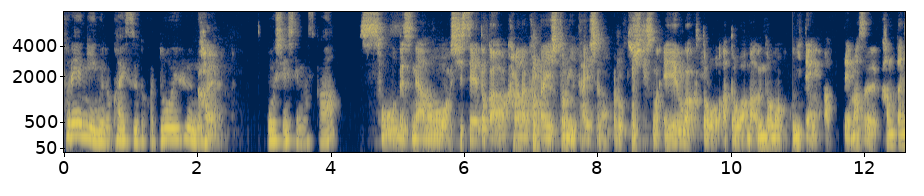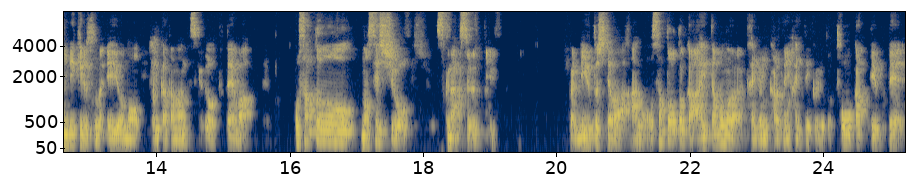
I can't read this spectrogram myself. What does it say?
トレーニングの回数とか、どういうふうにはい。お教えしてますか、そうですね。あの、姿勢とか体硬い人に対してのアプローチとして、その栄養学と、あとはまあ運動の2点あって、まず簡単にできるその栄養の取り方なんですけど、例えば、お砂糖の摂取を少なくするっていう。これ理由としては、あの、お砂糖とかああいったものが大量に体に入ってくると、糖化って言って、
